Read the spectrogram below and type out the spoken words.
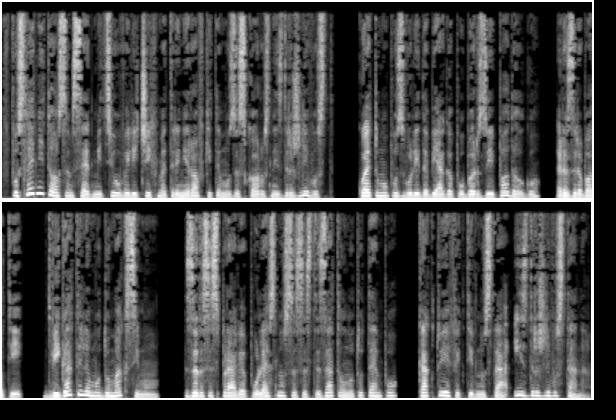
В последните 8 седмици увеличихме тренировките му за скоростна издръжливост, което му позволи да бяга по-бързо и по-дълго, разработи двигателя му до максимум, за да се справя полесно със състезателното темпо, както и ефективността и издръжливостта на.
